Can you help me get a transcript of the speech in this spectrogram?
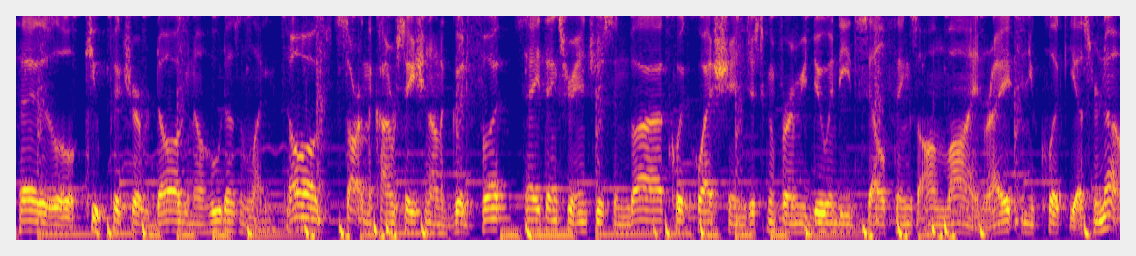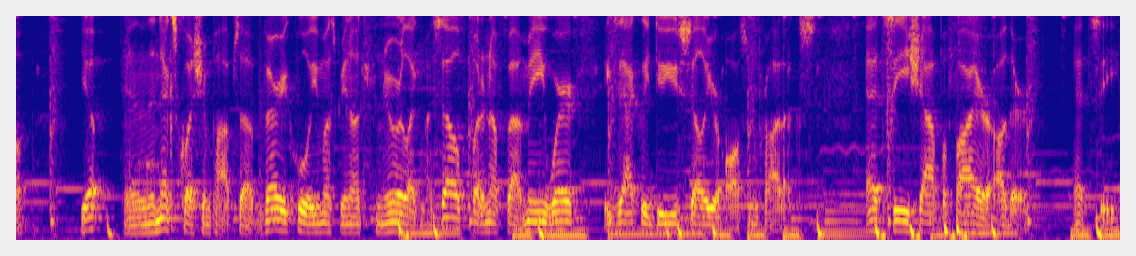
Hey, there's a little cute picture of a dog. You know, who doesn't like dogs? Starting the conversation on a good foot. Say, hey, thanks for your interest in blah. Quick question, just to confirm you do indeed sell things online, right? And you click yes or no. Yep. And then the next question pops up. Very cool. You must be an entrepreneur like myself, but enough about me. Where exactly do you sell your awesome products? Etsy, Shopify, or other? Etsy.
